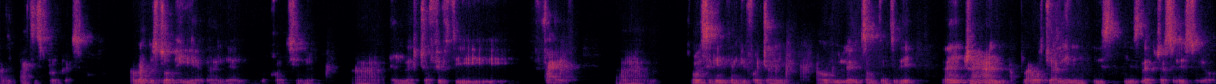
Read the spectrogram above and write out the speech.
as the parties progress. I'd like to stop here and then we'll continue uh, in lecture 55. Um, once again, thank you for joining. I hope you learned something today and try and apply what you are learning in this, in this lecture series to your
